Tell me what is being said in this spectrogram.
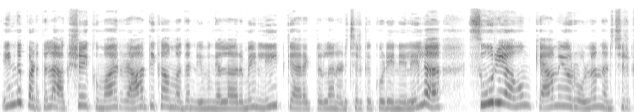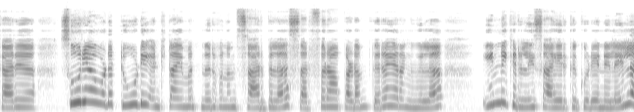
இந்த படத்துல அக்ஷய் குமார், ராதிகா மதன் இவங்க எல்லாருமே லீட் கேரக்டர்லாம் நடிச்சிருக்கக்கூடிய நிலையில, சூர்யாவும் கேமியோ ரோல்ல நடிச்சிருக்காரு. சூர்யாவோட டூ டி என்டர்டைன்மெண்ட் நிறுவனம் சார்பில சர்ஃபரா படம் திரையரங்குல இன்னைக்கு ரிலீஸ் ஆகியிருக்கக்கூடிய நிலையில,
